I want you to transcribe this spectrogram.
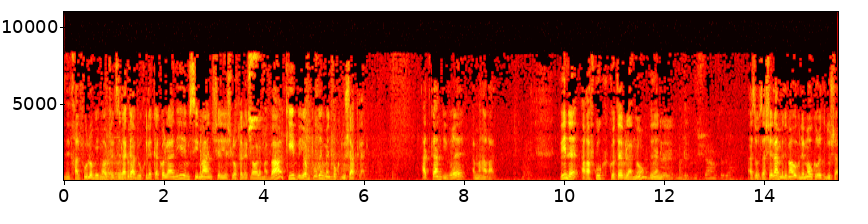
נתחלפו לו במעות של צדקה והוא חילק הכל לעניים, סימן שיש לו חלק לעולם הבא, כי ביום פורים אין בו קדושה כלל. עד כאן דברי המהר"ל. והנה, הרב קוק כותב לנו, קדושה? אז זו, זו השאלה למה, למה הוא קורא קדושה.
